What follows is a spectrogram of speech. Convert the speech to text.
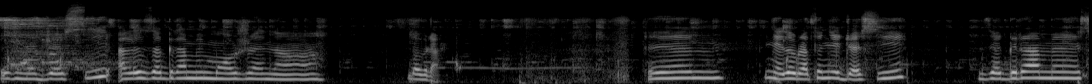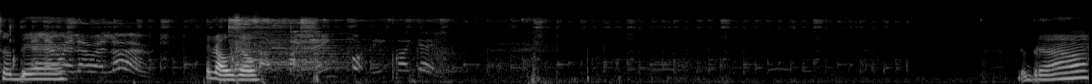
Wezmę Jessie, ale zagramy może na... Dobra. Nie, dobra, to nie Jessie. Zagramy sobie Hello, Dobra.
